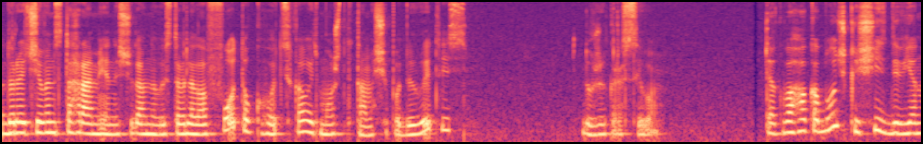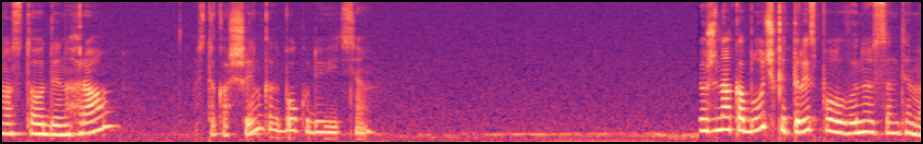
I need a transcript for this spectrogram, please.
До речі, в інстаграмі я нещодавно виставляла фото, кого цікавить, можете там ще подивитись. Дуже красиво. Так, вага каблучки 6,91 грам. Ось така шинка з боку, дивіться. Довжина каблучки 3,5 см.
